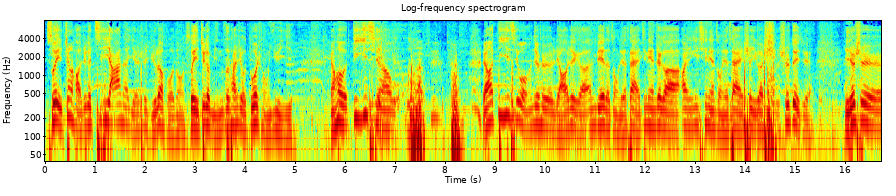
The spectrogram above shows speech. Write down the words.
所以正好这个鸡鸭呢也是娱乐活动，所以这个名字它是有多重寓意。然后第一期呢，我，然后第一期我们就是聊这个 NBA 的总决赛，今年这个二零一七年总决赛是一个史诗对决，也就是。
